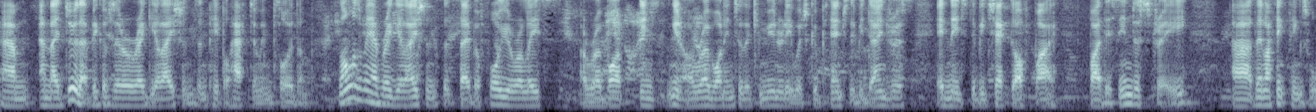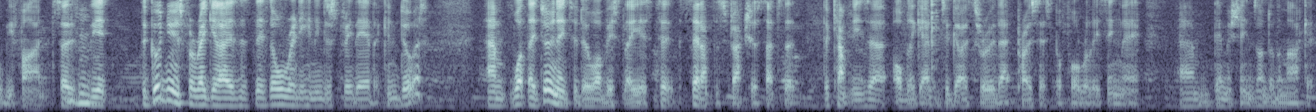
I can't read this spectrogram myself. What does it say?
um, and they do that because there are regulations and people have to employ them. As long as we have regulations that say before you release a robot, in, you know, a robot into the community, which could potentially be dangerous, it needs to be checked off by by this industry. Uh, then I think things will be fine. So mm-hmm. the the good news for regulators is there's already an industry there that can do it. Um, what they do need to do, obviously, is to set up the structure such that the companies are obligated to go through that process before releasing their um, their machines onto the market.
